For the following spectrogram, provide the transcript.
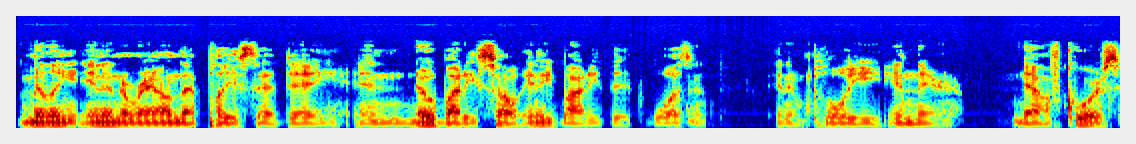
milling in and around that place that day, and nobody saw anybody that wasn't an employee in there. Now, of course,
